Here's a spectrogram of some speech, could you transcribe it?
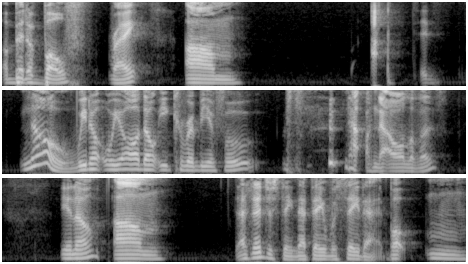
a bit of both, right? Um, I- no, we don't. We all don't eat Caribbean food. not not all of us. You know, um, that's interesting that they would say that, but mm,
